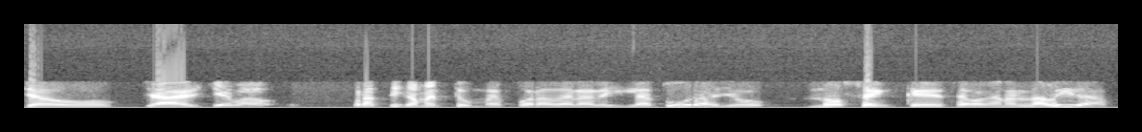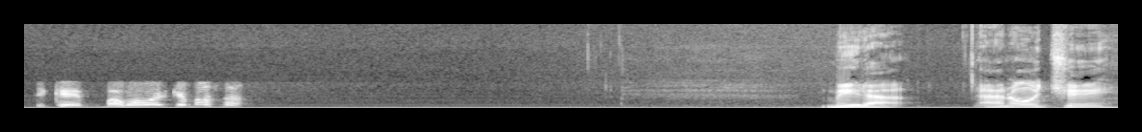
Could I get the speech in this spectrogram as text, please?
ya, ya él lleva prácticamente un mes fuera de la legislatura, yo no sé en qué se va a ganar la vida, así que vamos a ver qué pasa. Mira, anoche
